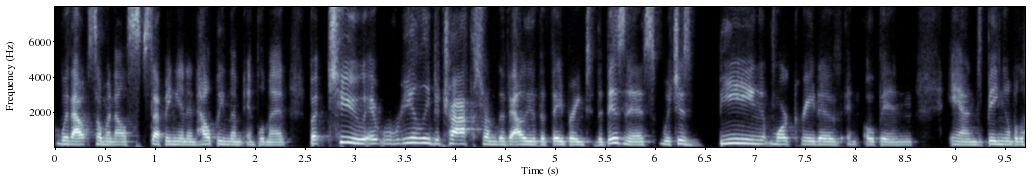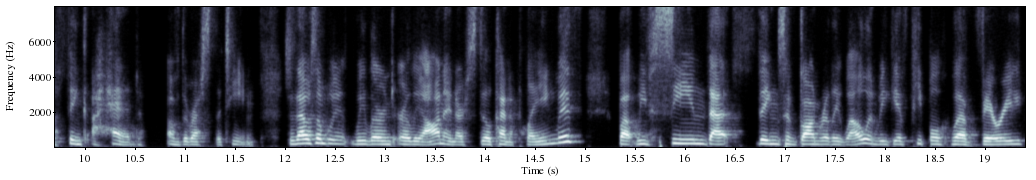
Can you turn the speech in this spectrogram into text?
without someone else stepping in and helping them implement but two it really detracts from the value that they bring to the business which is being more creative and open and being able to think ahead of the rest of the team. So that was something we learned early on and are still kind of playing with. But we've seen that things have gone really well when we give people who have very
